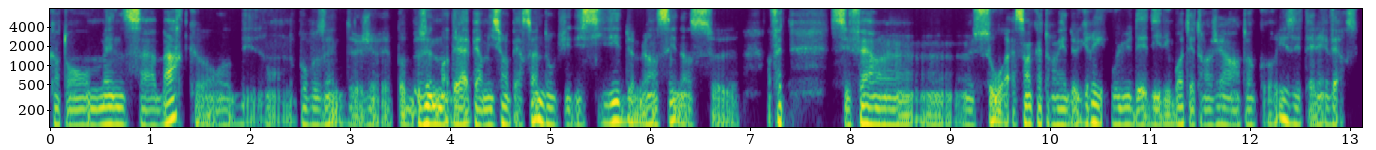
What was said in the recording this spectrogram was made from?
quand on mène sa barque, on n'a pas besoin de, pas besoin de demander la permission à personne. Donc, j'ai décidé de me lancer dans ce. En fait, c'est faire un, saut à 180 degrés au lieu d'aider les boîtes étrangères en tant que c'était l'inverse.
